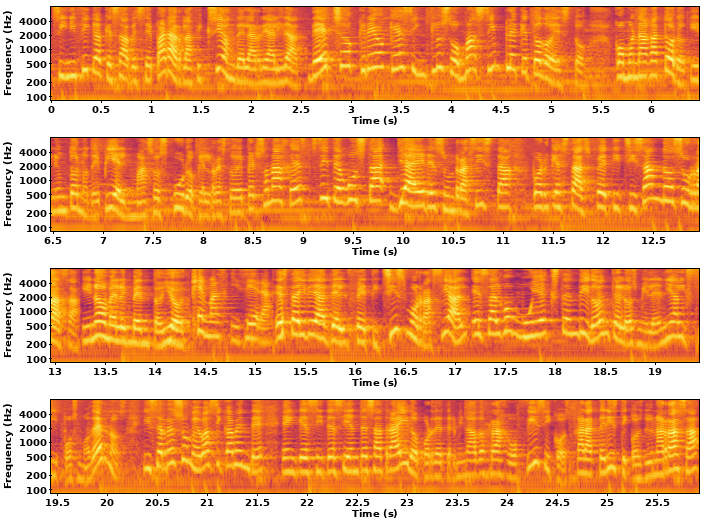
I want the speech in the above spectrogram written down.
Significa que sabe separar la ficción de la realidad. De hecho, creo que es incluso más simple que todo esto. Como Nagatoro tiene un tono de piel más oscuro que el resto de personajes, si te gusta, ya eres un racista porque estás fetichizando su raza. Y no me lo invento yo. ¿Qué más quisiera? Esta idea del fetichismo racial es algo muy extendido entre los millennials y posmodernos y se resume básicamente en que si te sientes atraído por determinados rasgos físicos característicos de una raza,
